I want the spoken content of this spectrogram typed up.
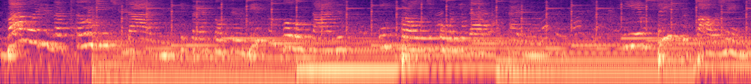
valorização de entidades que prestam serviços voluntários em prol de comunidades carentes. E o principal, gente,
